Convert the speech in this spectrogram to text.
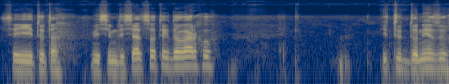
Це її тут 80 сотих доверху. І тут донизу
